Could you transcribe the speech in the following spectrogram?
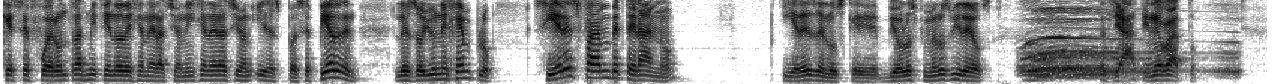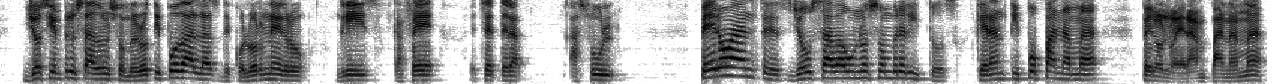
que se fueron transmitiendo de generación en generación y después se pierden. Les doy un ejemplo. Si eres fan veterano y eres de los que vio los primeros videos, pues ya tiene rato. Yo siempre he usado el sombrero tipo Dallas de color negro, gris, café, etcétera, azul. Pero antes yo usaba unos sombreritos que eran tipo Panamá, pero no eran Panamá.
